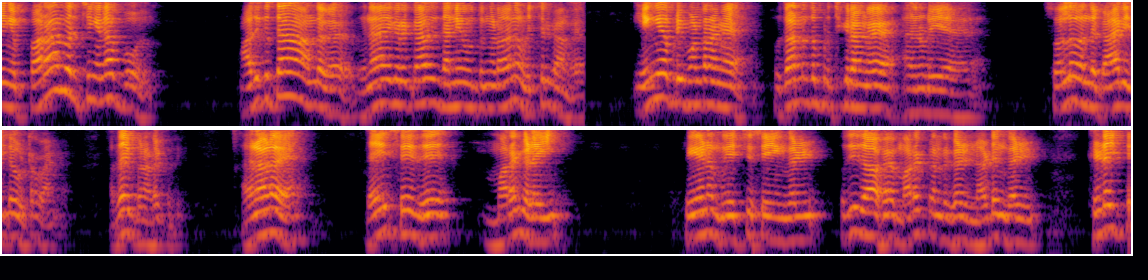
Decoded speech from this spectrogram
நீங்கள் பராமரிச்சிங்கன்னா போதும். அதுக்கு தான் அந்த விநாயகருக்காவது தண்ணி ஊற்றுங்கடான்னு வச்சுருக்காங்க. எங்கே அப்படி பண்ணுறாங்க உதாரணத்தை பிடிச்சிக்கிறாங்க அதனுடைய சொல்ல வந்த காரியத்தை விட்டுறாங்க. அதான் இப்போ நடக்குது. அதனால் தயவுசெய்து மரங்களை பேண முயற்சி செய்யுங்கள். புதிதாக மரக்கன்றுகள் நடுங்கள். கிடைத்த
